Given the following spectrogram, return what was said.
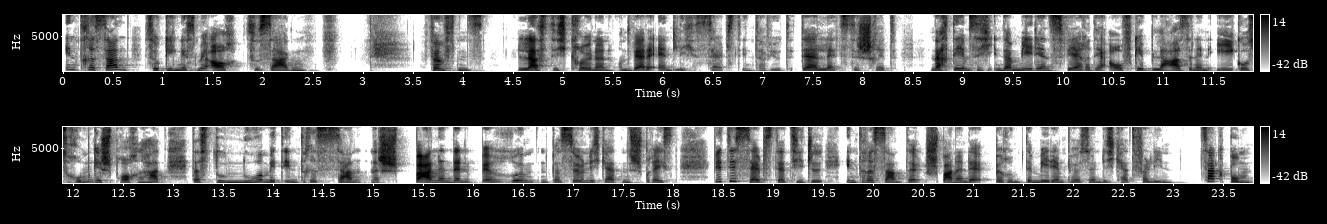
interessant, so ging es mir auch zu sagen. Fünftens, lass dich krönen und werde endlich selbst interviewt. Der letzte Schritt. Nachdem sich in der Mediensphäre der aufgeblasenen Egos rumgesprochen hat, dass du nur mit interessanten, spannenden, berühmten Persönlichkeiten sprichst, wird dir selbst der Titel interessante, spannende, berühmte Medienpersönlichkeit verliehen. Zack, bumm,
